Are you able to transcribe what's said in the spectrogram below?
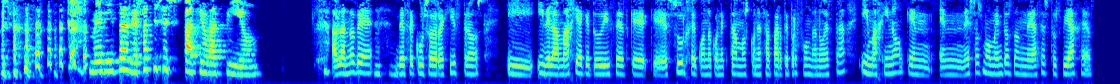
meditad, dejad ese espacio vacío. Hablando de, de, ese curso de registros, y, de la magia que tú dices que, surge cuando conectamos con esa parte profunda nuestra, imagino que en, esos momentos donde haces tus viajes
